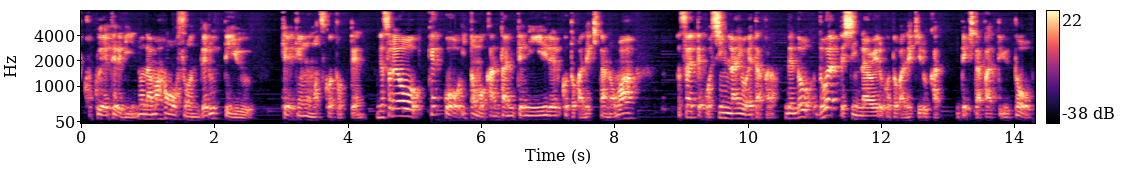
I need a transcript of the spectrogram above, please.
ー、国営テレビの生放送に出るっていう経験を持つことって。で、それを結構いとも簡単に手に入れることができたのは、そうやってこう信頼を得たから。で、どう、どうやって信頼を得ることができるか、できたかっていうと、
